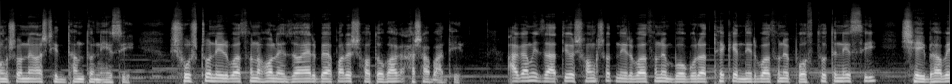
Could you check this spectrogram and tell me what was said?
অংশ নেওয়ার সিদ্ধান্ত নিয়েছি। সুষ্ঠু নির্বাচন হলে জয়ের ব্যাপারে শতভাগ আশাবাদী। আগামী জাতীয় সংসদ নির্বাচনে বগুড়া থেকে নির্বাচনের প্রস্তুতি নিয়েছি, সেইভাবে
